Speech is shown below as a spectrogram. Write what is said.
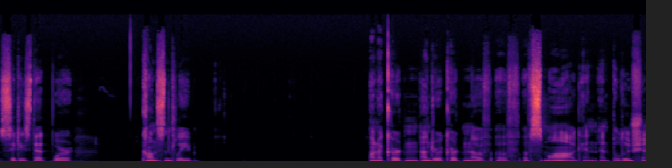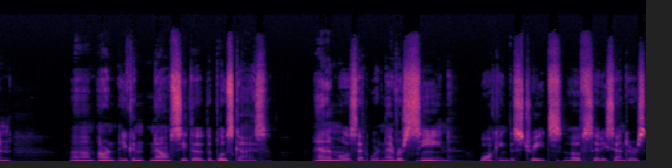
Cities that were constantly on a curtain, under a curtain of, of, of smog and, and pollution, um, aren't you can now see the, the blue skies. Animals that were never seen walking the streets of city centers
